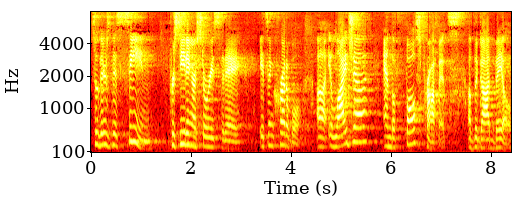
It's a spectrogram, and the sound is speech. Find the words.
So there's this scene preceding our stories today. It's incredible. Uh, Elijah and the false prophets of the god Baal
